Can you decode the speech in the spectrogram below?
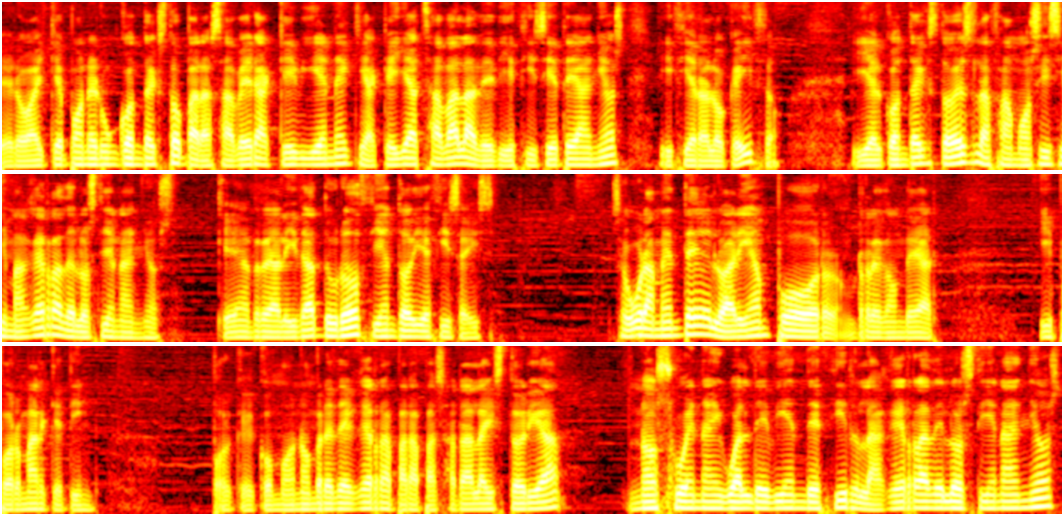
Pero hay que poner un contexto para saber a qué viene que aquella chavala de 17 años hiciera lo que hizo. Y el contexto es la famosísima Guerra de los 100 años, que en realidad duró 116. Seguramente lo harían por redondear y por marketing, porque como nombre de guerra para pasar a la historia, no suena igual de bien decir la Guerra de los 100 años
